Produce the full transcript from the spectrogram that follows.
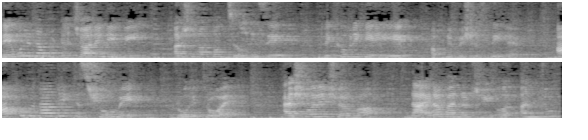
देवलीना भट्टाचार्य ने भी अर्चना को जल्दी से रिकवरी के लिए अपनी विशेष दी है। आपको बता दें, इस शो में रोहित रॉय, ऐश्वर्या शर्मा, नायरा बैनर्जी और अंजुम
